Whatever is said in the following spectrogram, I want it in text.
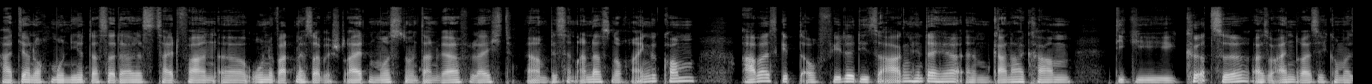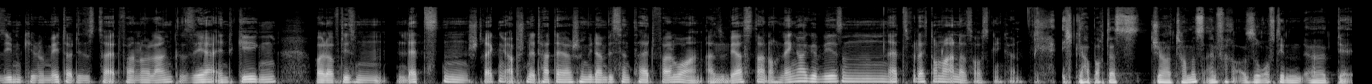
hat ja noch moniert, dass er da das Zeitfahren äh, ohne Wattmesser bestreiten musste und dann wäre er vielleicht ja, ein bisschen anders noch reingekommen. Aber es gibt auch viele, die sagen hinterher, ähm, Ghana kam die Kürze, also 31,7 Kilometer dieses Zeitfahren nur lang, sehr entgegen, weil auf diesem letzten Streckenabschnitt hat er ja schon wieder ein bisschen Zeit verloren. Also Mhm. wäre es da noch länger gewesen, hätte es vielleicht auch noch anders ausgehen können. ich glaube auch, dass Gerard Thomas einfach so auf den, äh, der,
